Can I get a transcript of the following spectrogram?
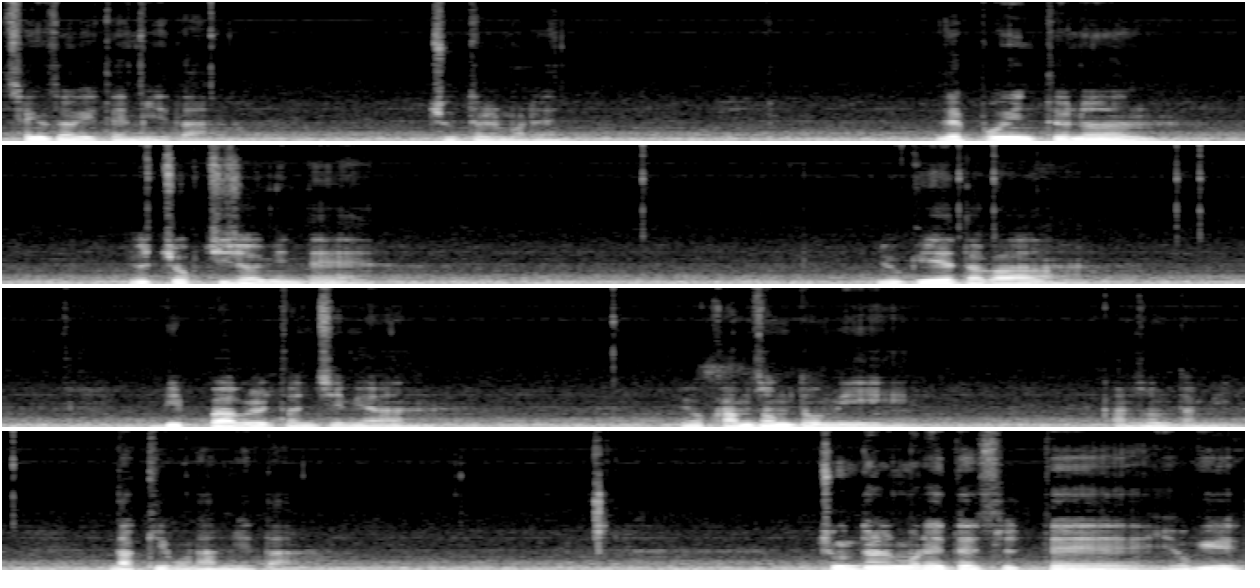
생성이 됩니다. 죽들물에 내 포인트는 이쪽 지점인데 여기에다가 밑밥을 던지면 요 감성돔이 감성돔이 낚이곤 합니다. 중들물이 됐을 때 여기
